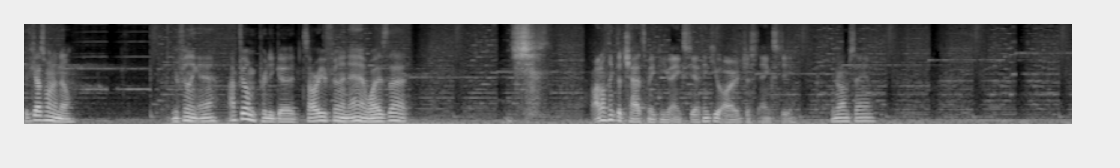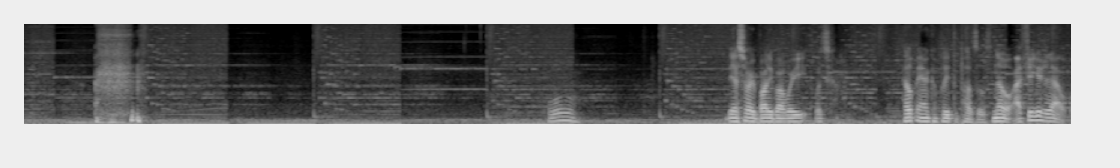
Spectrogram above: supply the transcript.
if you guys want to know, you're feeling eh? I'm feeling pretty good. Sorry you're feeling eh. Why is that? I don't think the chat's making you angsty. I think you are just angsty. You know what I'm saying? Oh. Yeah, sorry, Bodybot. Where you, what's help Aaron complete the puzzles? No, I figured it out.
